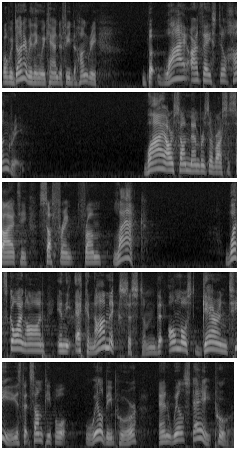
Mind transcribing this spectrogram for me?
well, we've done everything we can to feed the hungry, but why are they still hungry? Why are some members of our society suffering from lack? What's going on in the economic system that almost guarantees that some people will be poor and will stay poor?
